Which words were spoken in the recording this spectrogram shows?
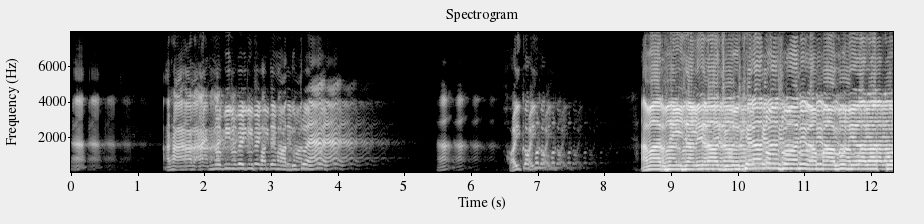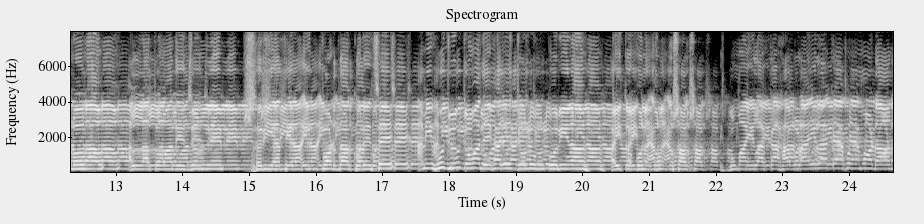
হ্যাঁ? আর নবীর বেটি ফতেমা, দুটো হ্যাঁ? হয় কখনো? আমার ভাই জানেরা যুবকেরা নজওয়ানেরা মা বোনেরা রাগ করো না আল্লাহ তোমাদের জন্য শরিয়াতের আইন পর্দা করেছে। আমি হুজুর তোমাদের ঘরে জুলুম করি না। হয়তো কোন এখন তো সব সব গুমা এলাকা হাবড়া এলাকা এখন মডার্ন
